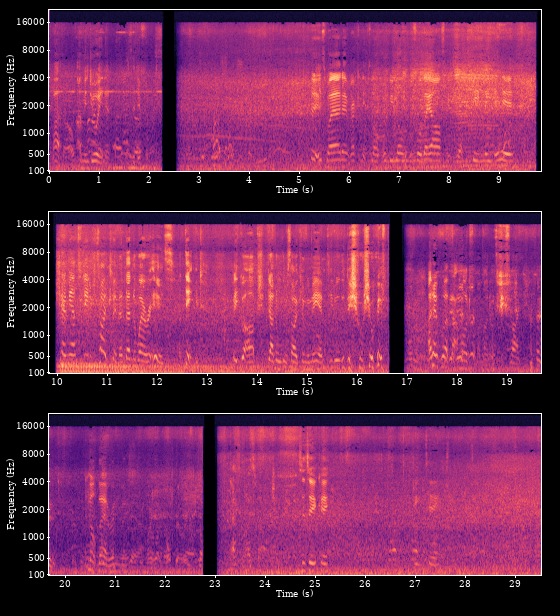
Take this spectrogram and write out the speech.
But I'm enjoying it. It's a difference. It this way, I don't reckon it's long, it'll be long before they ask me to work team leader here. Show me how to do the recycling. I don't know where it is. I did, but he got up, she'd done all the recycling with me, emptied all the dishwasher with. me. I don't work that hard for my money. Not there anyway. That's nice actually. Suzuki. GT.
